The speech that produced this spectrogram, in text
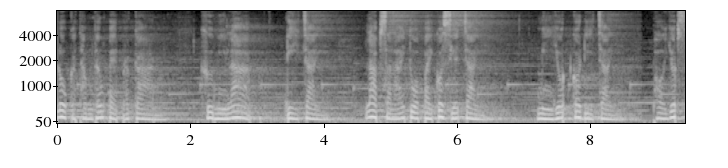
โลกธรรมทั้ง 8 ประการ คือมีลาบ ดีใจ ลาบสลายตัวไปก็เสียใจ มียศก็ดีใจ พอยศส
